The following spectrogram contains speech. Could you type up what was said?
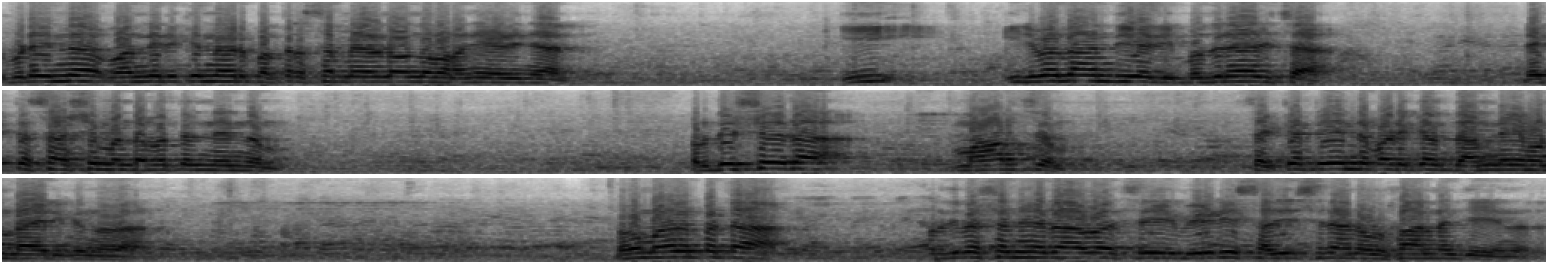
ഇവിടെ ഇന്ന് വന്നിരിക്കുന്ന ഒരു പത്രസമ്മേളനം എന്ന് പറഞ്ഞു കഴിഞ്ഞാൽ ഈ ഇരുപതാം തീയതി ബുധനാഴ്ച രക്തസാക്ഷി മണ്ഡപത്തിൽ നിന്നും പ്രതിഷേധ മാർച്ചും സെക്രട്ടേറിയറ്റിന്റെ പടിക്കൽ ധർണയും ഉണ്ടായിരിക്കുന്നതാണ്. ബഹുമാനപ്പെട്ട പ്രതിപക്ഷ നേതാവ് ശ്രീ വി ഡി സതീശനാണ് ഉദ്ഘാടനം ചെയ്യുന്നത്.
